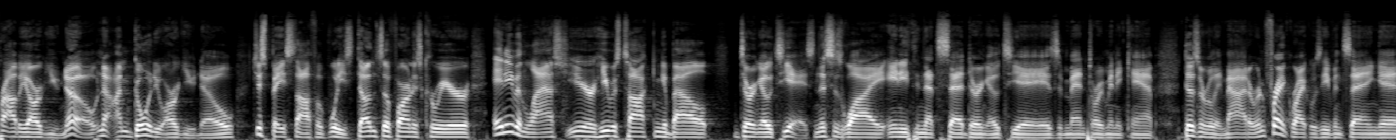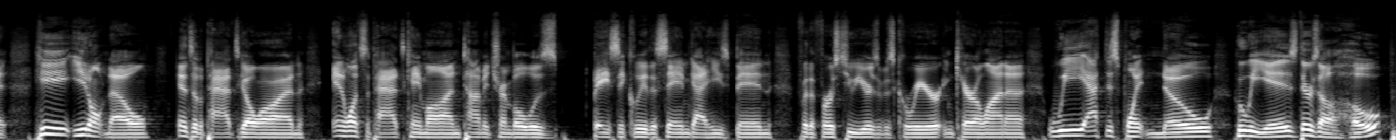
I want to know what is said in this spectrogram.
probably argue no. No, I'm going to argue no, just based off of what he's done so far in his career. And even last year, he was talking about during OTAs. And this is why anything that's said during OTAs and mandatory minicamp doesn't really matter. And Frank Reich was even saying it. He, you don't know until the pads go on. And once the pads came on, Tommy Tremble was basically the same guy he's been for the first two years of his career in Carolina. We at this point know who he is. There's a hope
